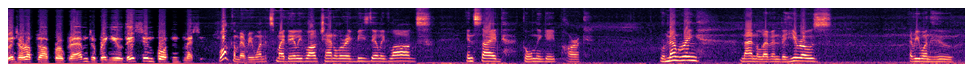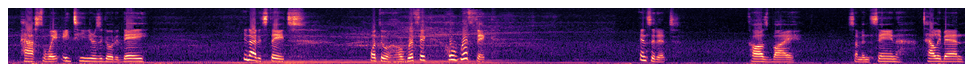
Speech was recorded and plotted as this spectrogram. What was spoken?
Interrupt our program to bring you this important message. Welcome everyone, it's my daily vlog channel, Eric B's Daily Vlogs, inside Golden Gate Park. Remembering 9-11, the heroes, everyone who passed away 18 years ago today. United States went through a horrific, horrific incident caused by some insane Taliban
